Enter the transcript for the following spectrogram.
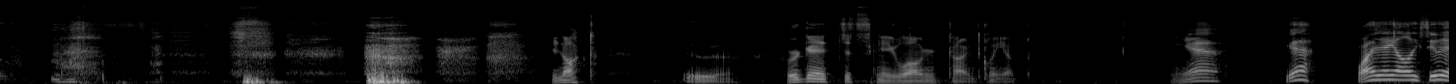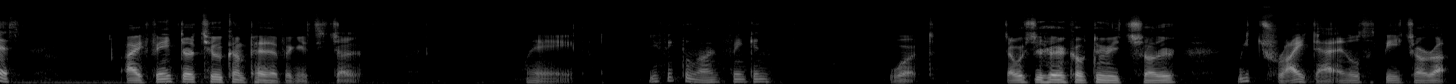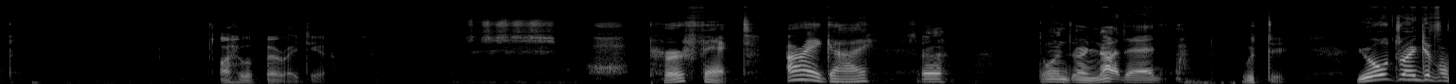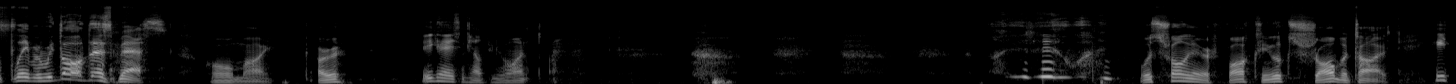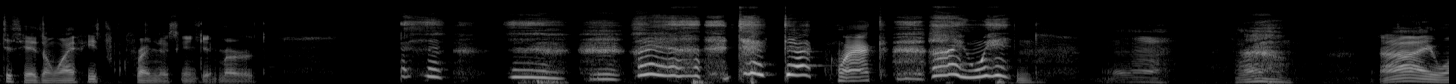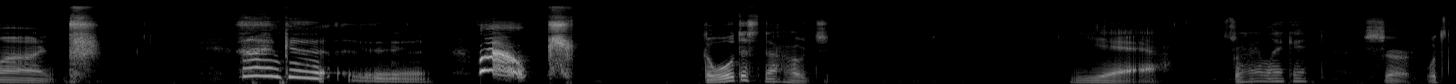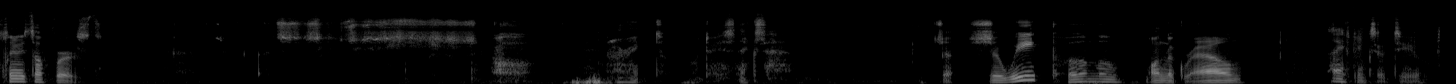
you knocked. We're gonna just gonna a long time to clean up. Yeah, yeah. Why do they always do this? I think they're too competitive against each other. Wait, you think what I'm thinking? What? That was your handcuffed to each other? We tried that and it'll just beat each other up. I have a better idea. Perfect. Alright, guy. Uh, the ones are not dead. What the? You all try and get some sleep and we all this mess. Oh my. Are you guys can help if you want. What's wrong with there, Fox? He looks traumatized. He just his own wife. He's frightened he's gonna get murdered. Tick tock quack. I win. No. I won. I'm good. Wow. The Lotus Nahoji. Yeah. So I like it? Sure. Let's clean this up first. Alright, we'll do this next time. Sh should we put them on the ground? I think so too.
